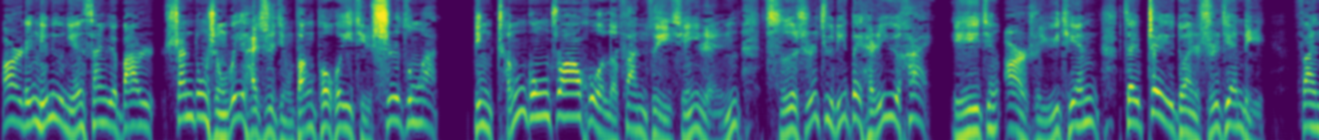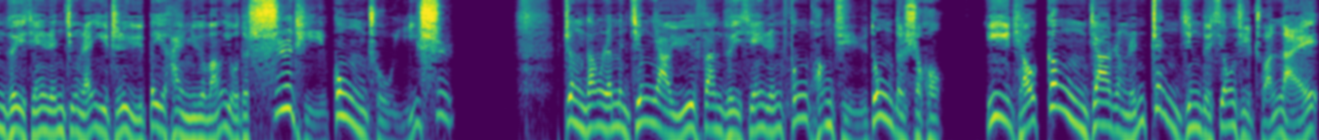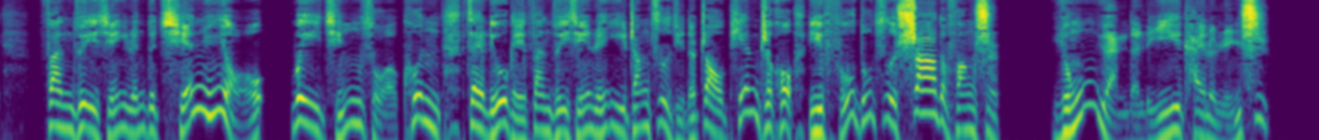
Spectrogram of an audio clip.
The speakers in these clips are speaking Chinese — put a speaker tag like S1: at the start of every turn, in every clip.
S1: 二零零六年三月八日，山东省威海市警方破获一起失踪案，并成功抓获了犯罪嫌疑人。此时距离被害人遇害已经二十余天，在这段时间里，犯罪嫌疑人竟然一直与被害女网友的尸体共处一室。正当人们惊讶于犯罪嫌疑人疯狂举动的时候，一条更加让人震惊的消息传来：犯罪嫌疑人的前女友。为情所困，在留给犯罪嫌疑人一张自己的照片之后，以服毒自杀的方式，永远的离开了人世。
